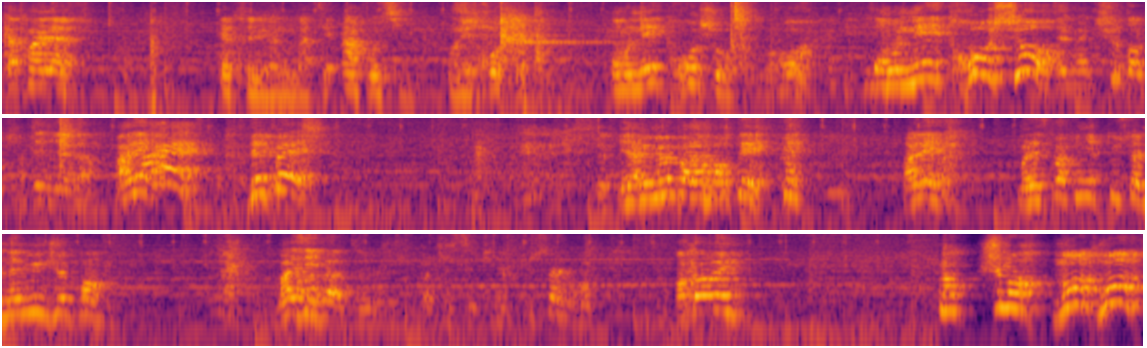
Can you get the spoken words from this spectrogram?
89. Personne ne va nous battre, c'est impossible. On est trop chaud. On est trop chaud. On est trop chaud t'es mettre chaud dans le Indiana. Allez, dépêche Il arrive même pas à la porter. Allez, me laisse pas finir tout seul, même une je prends. Vas-y, Voilà, de- je vais pas te laisser finir tout seul, gros. encore une. Non, je suis mort Monte, monte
